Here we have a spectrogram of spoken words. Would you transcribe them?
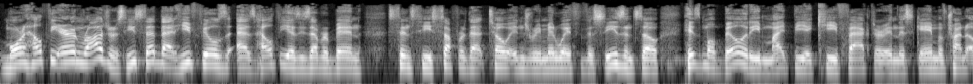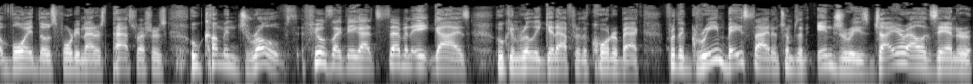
more healthy Aaron Rodgers. He said that he feels as healthy as he's ever been since he suffered that toe injury midway through the season. So his mobility might be a key factor in this game of trying to avoid those 49ers pass rushers who come in droves. It feels like they got seven, eight guys who can really get after the quarterback. For the Green Bay side, in terms of injuries, Jaire Alexander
